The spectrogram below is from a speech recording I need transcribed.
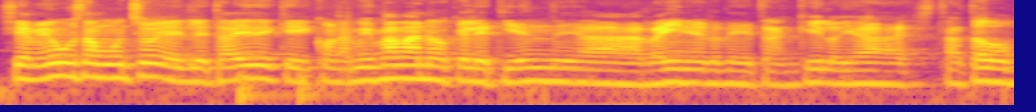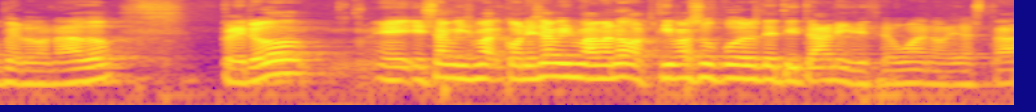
Sí, a mí me gusta mucho el detalle de que con la misma mano que le tiende a Reiner de tranquilo, ya está todo perdonado, pero eh, esa misma, con esa misma mano activa su poder de titán y dice, bueno, ya está,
